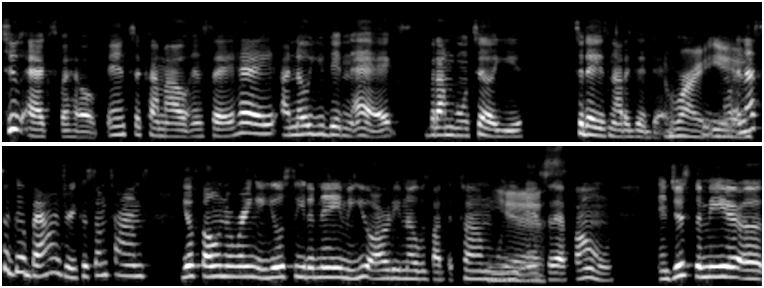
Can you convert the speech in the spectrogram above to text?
to ask for help and to come out and say, "Hey, I know you didn't ask, but I'm going to tell you today is not a good day. Right. you know? Yeah. And that's a good boundary because sometimes your phone will ring and you'll see the name and you already know what's about to come when you answer that phone. And just the mere uh,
